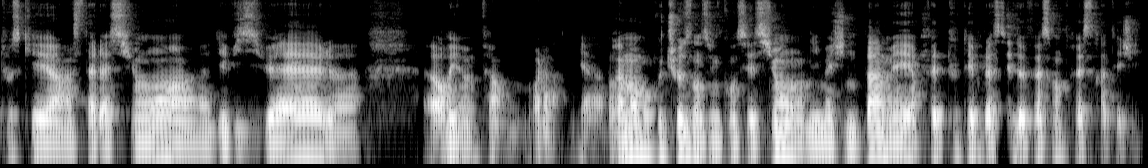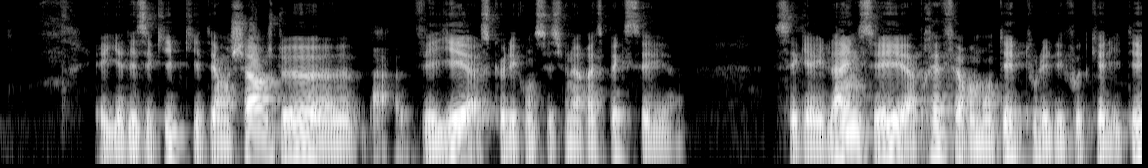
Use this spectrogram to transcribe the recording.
tout ce qui est installation, des visuels. enfin voilà, il y a vraiment beaucoup de choses dans une concession, on n'imagine pas, mais en fait tout est placé de façon très stratégique. Et il y a des équipes qui étaient en charge de bah, veiller à ce que les concessionnaires respectent ces, ces guidelines et après faire remonter tous les défauts de qualité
